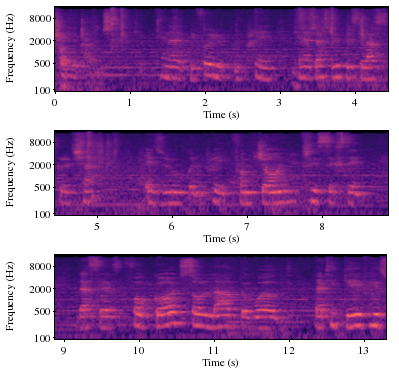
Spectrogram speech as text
troubled times. Can I, before you you pray, can I just read this last scripture as you're going to pray from John 3:16 that says, "For God so loved the world that He gave His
